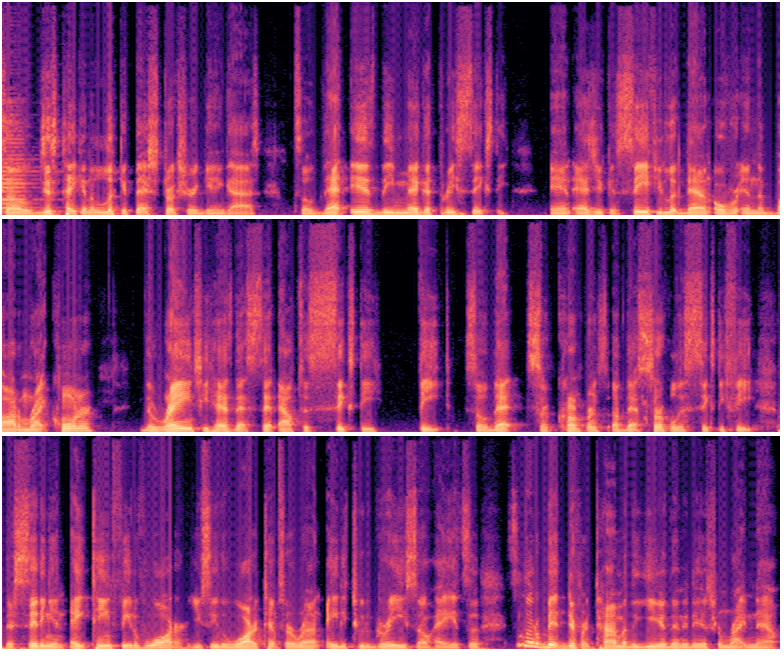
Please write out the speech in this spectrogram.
So just taking a look at that structure again, guys. So that is the Mega 360. And as you can see, if you look down over in the bottom right corner, the range he has that set out to 60 feet. So that circumference of that circle is 60 feet. They're sitting in 18 feet of water. You see the water temps are around 82 degrees. So hey, it's a it's a little bit different time of the year than it is from right now.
